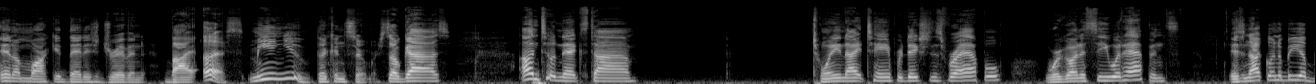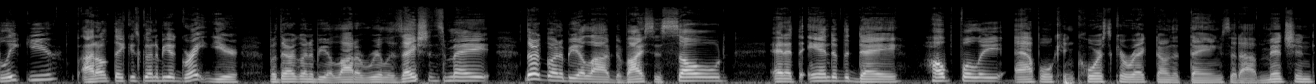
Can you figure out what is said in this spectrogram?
in a market that is driven by us, me and you, the consumer. So, guys, until next time, 2019 predictions for Apple, we're going to see what happens. It's not going to be a bleak year. I don't think it's going to be a great year, but there are going to be a lot of realizations made. There are going to be a lot of devices sold. And at the end of the day, hopefully, Apple can course correct on the things that I've mentioned.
